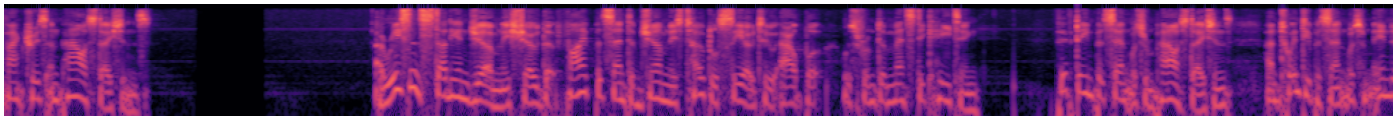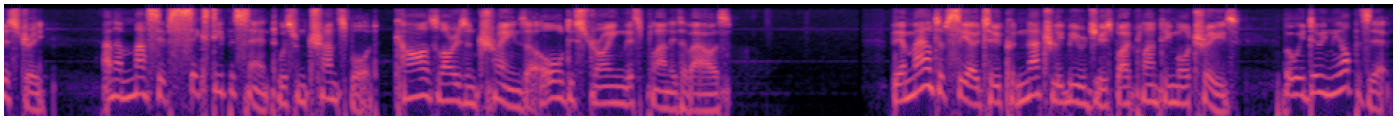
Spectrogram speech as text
factories and power stations. A recent study in Germany showed that 5% of Germany's total CO2 output was from domestic heating. 15% was from power stations and 20% was from industry. And a massive 60% was from transport. Cars, lorries and trains are all destroying this planet of ours. The amount of CO2 could naturally be reduced by planting more trees, but we're doing the opposite.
